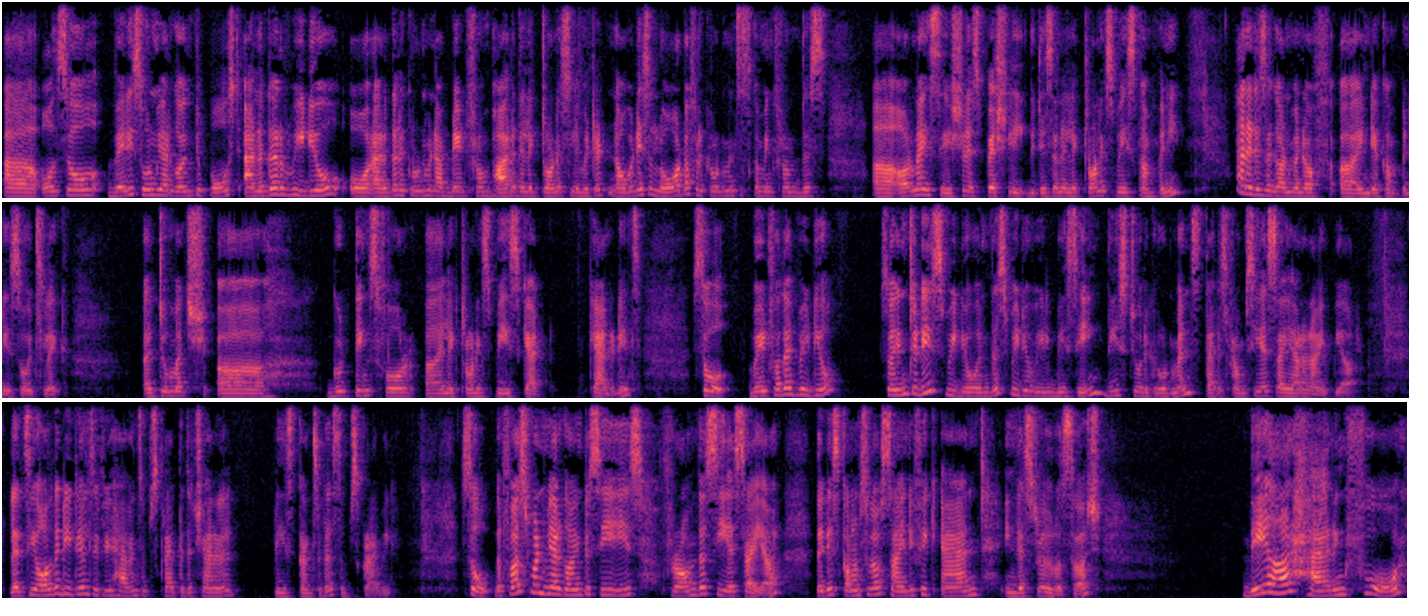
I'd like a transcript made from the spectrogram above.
Uh, also, very soon we are going to post another video or another recruitment update from Bharat Electronics Limited. Nowadays, a lot of recruitments is coming from this uh, organization, especially it is an electronics based company and it is a government of uh, India company. So it's like uh, too much uh, good things for uh, electronics based cat candidates. So wait for that video. So in today's video, in this video, we'll be seeing these two recruitments that is from CSIR and IPR. Let's see all the details. If you haven't subscribed to the channel, please consider subscribing. So the first one we are going to see is from the CSIR, that is Council of Scientific and Industrial Research. They are hiring for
